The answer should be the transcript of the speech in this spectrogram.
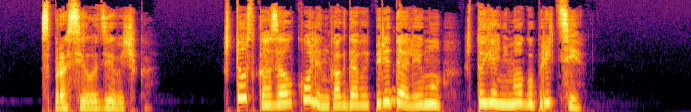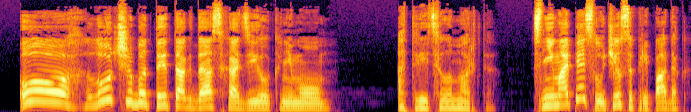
— спросила девочка. «Что сказал Колин, когда вы передали ему, что я не могу прийти?» «О, лучше бы ты тогда сходил к нему», — ответила Марта. «С ним опять случился припадок.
